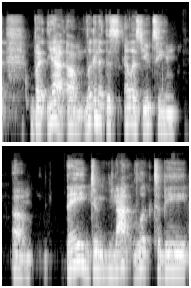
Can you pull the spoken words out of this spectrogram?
but yeah, um, looking at this LSU team, um, they do not look to be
